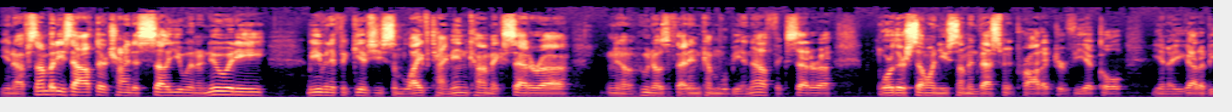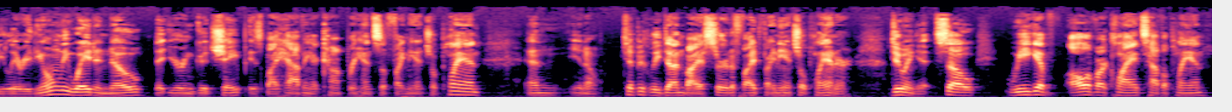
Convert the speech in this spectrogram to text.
You know, if somebody's out there trying to sell you an annuity, even if it gives you some lifetime income, etc., you know, who knows if that income will be enough, etc or they're selling you some investment product or vehicle, you know, you got to be leery. The only way to know that you're in good shape is by having a comprehensive financial plan and, you know, typically done by a certified financial planner doing it. So, we give all of our clients have a plan.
